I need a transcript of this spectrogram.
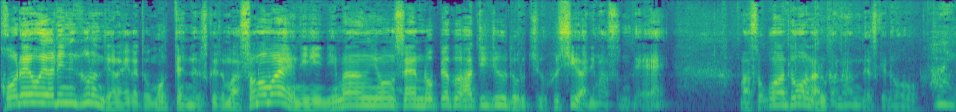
これをやりに来るんじゃないかと思ってるんですけど、まあ、その前に24,680ドル中節がありますんで、まあ、そこはどうなるかなんですけど、はい、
